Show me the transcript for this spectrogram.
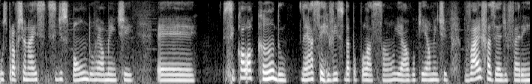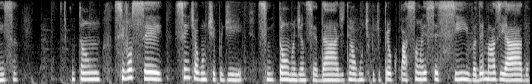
os profissionais se dispondo realmente, é, se colocando né, a serviço da população e é algo que realmente vai fazer a diferença. Então, se você sente algum tipo de sintoma de ansiedade, tem algum tipo de preocupação excessiva, demasiada,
